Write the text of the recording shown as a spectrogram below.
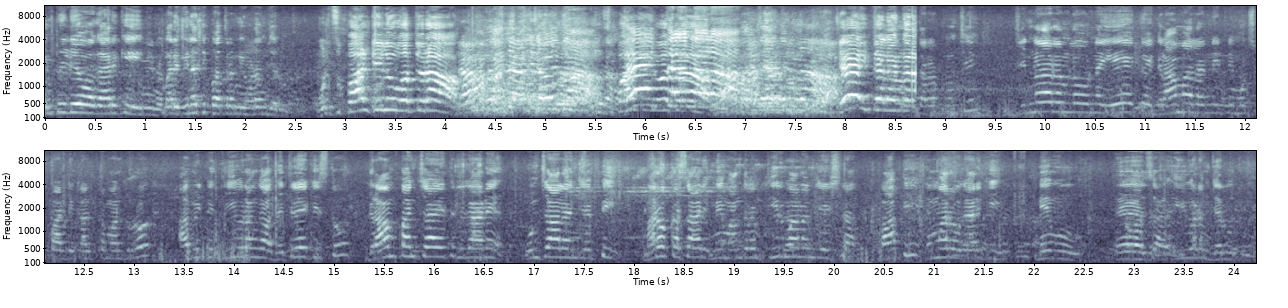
ఎంపీడీఓ గారికి మరి వినతి పత్రం ఇవ్వడం జరుగుతుంది. మున్సిపాలిటీలు వద్దురా మున్సిపాలిటీలు వద్దురా జై తెలంగాణ తరఫు నుంచి చిన్నారంలో ఉన్న ఏ అయితే గ్రామాలన్నింటినీ మున్సిపాలిటీ కలుపుతామంటారో అవిటిని తీవ్రంగా వ్యతిరేకిస్తూ గ్రామ పంచాయతీలుగానే ఉంచాలని చెప్పి మరొకసారి మేమందరం తీర్మానం చేసిన కాపీ ఎంఆర్ఓ గారికి మేము ఇవ్వడం జరుగుతుంది.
